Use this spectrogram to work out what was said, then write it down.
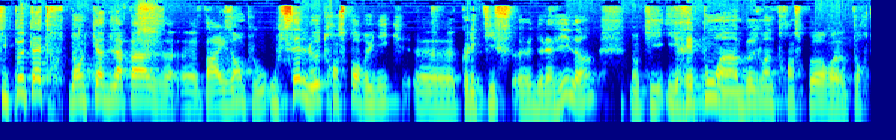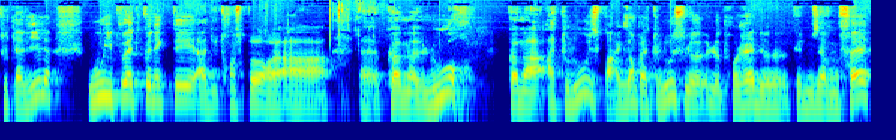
qui peut être, dans le cas de La Paz, euh, par exemple, où, c'est le transport unique collectif de la ville. Hein. Donc, il, répond à un besoin de transport pour toute la ville, ou il peut être connecté à du transport comme lourd, comme à, Toulouse, par exemple, à Toulouse, le, projet de, que nous avons fait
